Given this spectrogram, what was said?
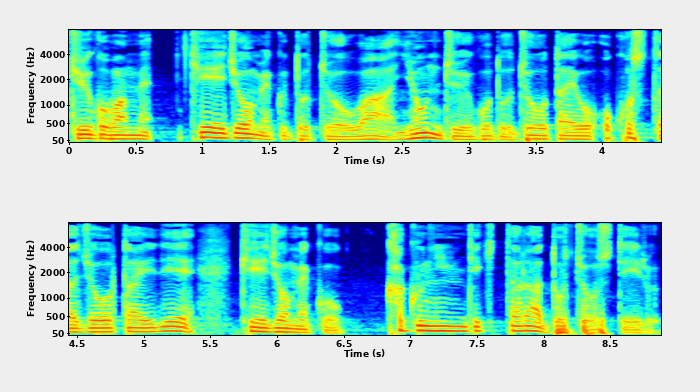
15番目。形状脈土調は45度状態を起こした状態で形状脈を確認できたら土調している。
